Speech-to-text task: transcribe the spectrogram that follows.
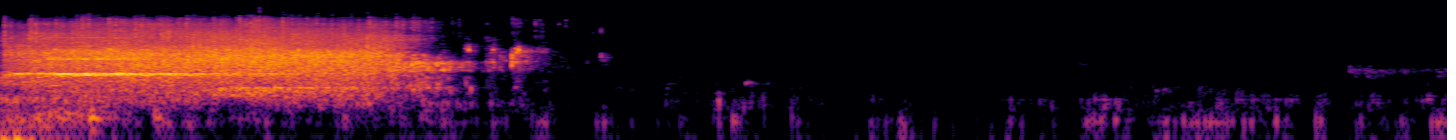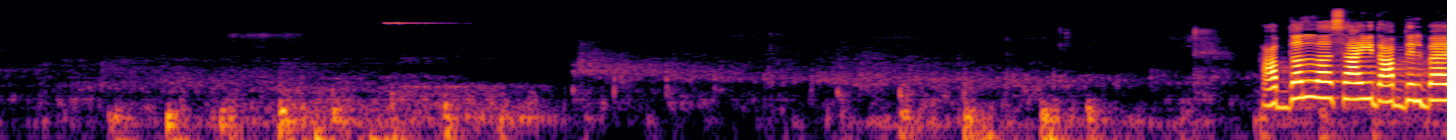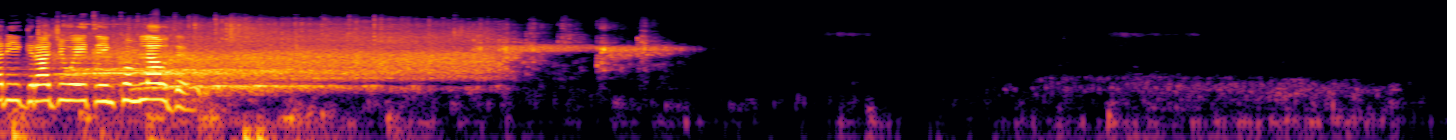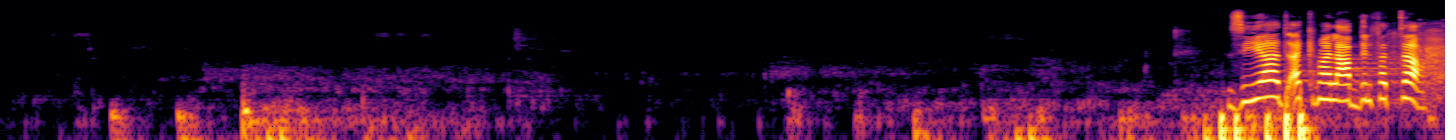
عبد الله سعيد عبد الباري graduating cum laude. زياد أكمل عبد الفتاح.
